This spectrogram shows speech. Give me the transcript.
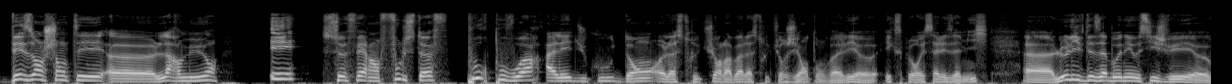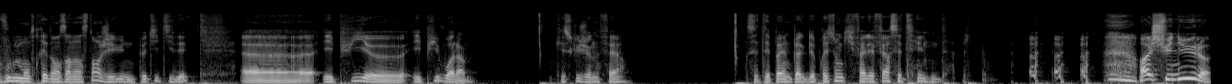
Désenchanter l'armure. Et se faire un full stuff pour pouvoir aller du coup dans euh, la structure là-bas, la structure géante. On va aller euh, explorer ça les amis. Euh, le livre des abonnés aussi, je vais vous le montrer dans un instant. J'ai eu une petite idée. Et, puis, et puis voilà. Qu'est-ce que je viens de faire? C'était pas une plaque de pression qu'il fallait faire, c'était une dalle. Ah, je suis nul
